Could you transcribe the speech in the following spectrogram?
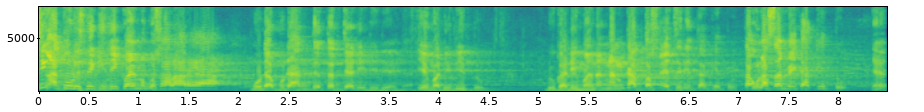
cing atuh listrik hiji koe mah ku salarea mudah-mudahan itu terjadi di dia. Ya mah di ditu. Duka di mana? Ngan kantos eh cerita gitu taulah sampai kaki itu ya.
